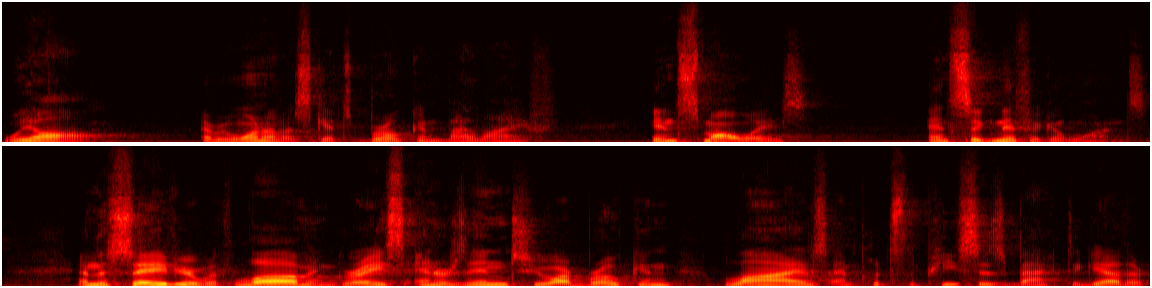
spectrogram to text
We all, every one of us, gets broken by life in small ways and significant ones. And the Savior, with love and grace, enters into our broken lives and puts the pieces back together.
